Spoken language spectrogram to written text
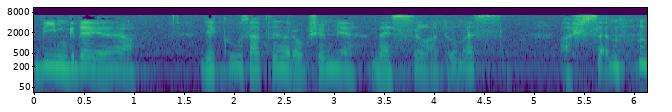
vím, kde je a děkuju za ten rok, že mě nesl a donesl až sem.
